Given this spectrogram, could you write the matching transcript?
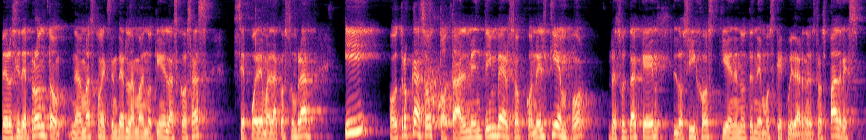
Pero si de pronto, nada más con extender la mano tiene las cosas, se puede mal acostumbrar. Y otro caso totalmente inverso, con el tiempo, resulta que los hijos tienen o tenemos que cuidar de nuestros padres.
